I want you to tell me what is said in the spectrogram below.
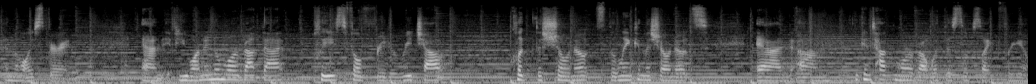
and the Holy Spirit. And if you want to know more about that, please feel free to reach out, click the show notes, the link in the show notes, and um, we can talk more about what this looks like for you.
